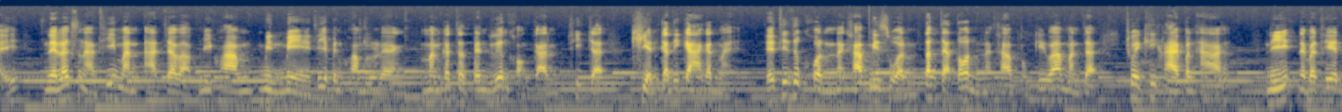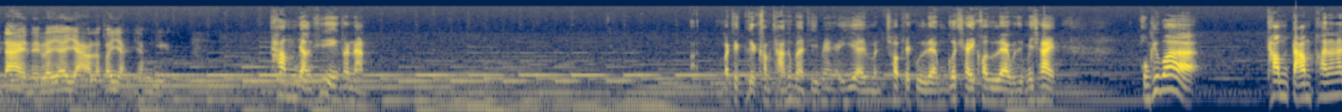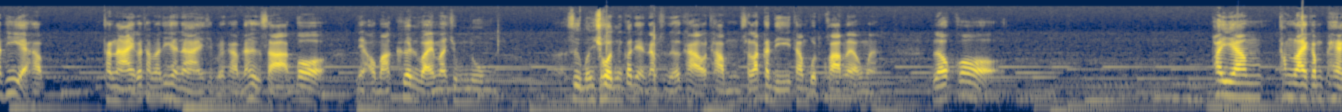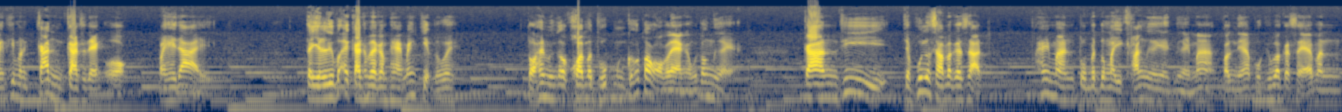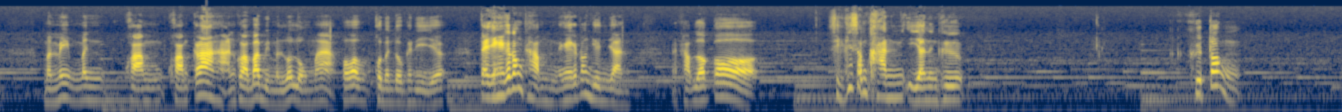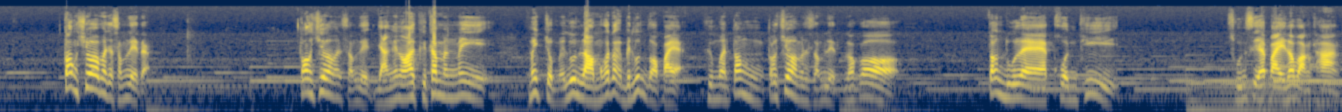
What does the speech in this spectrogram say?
ในลักษณะที่มันอาจจะแบบมีความหมิ่นเหมที่จะเป็นความรุนแรง มันก็จะเป็นเรื่องของการที่จะเขียนกติกากันใหม่โดยที่ทุกคนนะครับมีส่วนตั้งแต่ต้นนะครับ ผมคิดว่ามันจะช่วยคลี่คลายปัญหานี้ในประเทศได้ในระยะยาวแล้วก็อย่างยั่งยืน ทำอย่างที่เองถนัด มันจะเกิดคำถามขึ้นมาทีแม่งไอ้เหี้ยมันชอบใช้ความรุนแรงมันก็ใช้ความรุนแรงไปสิไม่ใช่ ผมคิดว่าทำตามภาระหน้าที่อะครับ ทนายก็ทำหน้าที่ทนายใช่ไหมครับนักศึกษาก็เนี่ยเอามาเคลื่อนไหวมาชุมนุม สื่อมวลชนก็เนี่ยนำเสนอข่าวทำสารคดีทำบทความอะไรออกมา แล้วก็ พยายามทำลายกำแพงที่มันกั้นการแสดงออกไปให้ได้ แต่อย่าลืมว่าไอ้การทำลายกำแพงแม่งเจ็บนะเว้ย ต่อให้มึงเอาคอยมาทุบมึงก็ต้องออกแรงอะมึงต้องเหนื่อย การที่จะพูดเรื่องสถาบันกษัตริย์ ให้มันตรงไปตรงมาอีกครั้งเหนึงเนี่ยเหนื่อยมาก ตอนนี้ผมคิดว่ากระแสมันมันไม่มันความความกล้าหาญความบ้าบิ่นมันลดลงมาก เพราะว่าคนมันโดนคดีเยอะ แต่ยังไงก็ต้องทำยังไงก็ต้องยืนยันนะครับ แล้วก็สิ่งที่สำคัญอีกอย่างหนึ่งคือ คือต้อง ต้องเชื่อว่ามันจะสำเร็จอะต้องเชื่อว่ามันสำเร็จอย่างน้อยๆคือถ้ามันไม่ ไม่จบในรุ่นเรา มันก็ต้องเป็นรุ่นต่อไปอะ คือมันต้องต้องเชื่อว่ามันจะสำเร็จ แล้วก็ต้องดูแลคนที่สูญเสียไประหว่างทาง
